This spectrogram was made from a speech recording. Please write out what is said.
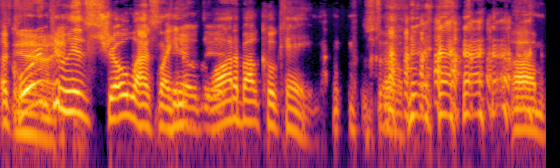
According Yeah. to his show last night, he knows a lot about cocaine. so, um,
